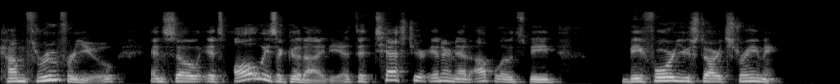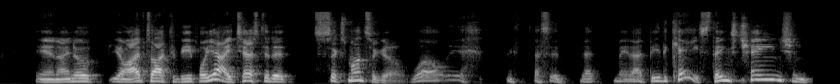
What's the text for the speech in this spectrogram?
come through for you. And so it's always a good idea to test your internet upload speed before you start streaming. And I know, you know, I've talked to people. Yeah, I tested it six months ago. Well, I said that may not be the case. Things change, and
